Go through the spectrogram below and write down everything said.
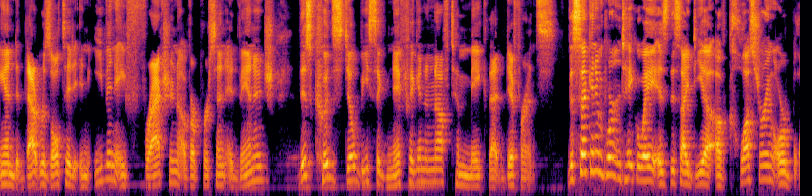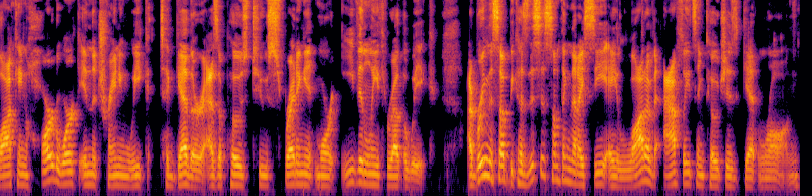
and that resulted in even a fraction of a percent advantage, this could still be significant enough to make that difference. The second important takeaway is this idea of clustering or blocking hard work in the training week together as opposed to spreading it more evenly throughout the week. I bring this up because this is something that I see a lot of athletes and coaches get wrong.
